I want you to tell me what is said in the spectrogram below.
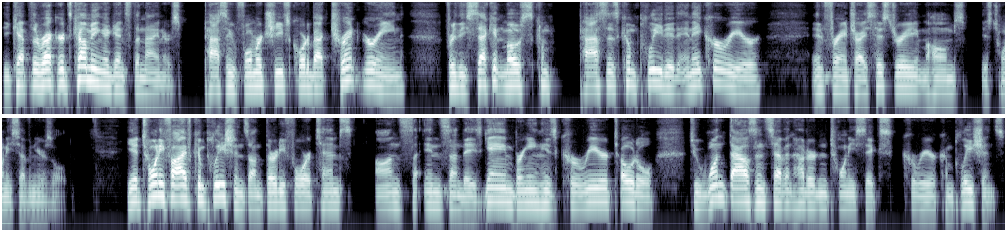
He kept the records coming against the Niners, passing former Chiefs quarterback Trent Green for the second most com- passes completed in a career in franchise history. Mahomes is 27 years old. He had 25 completions on 34 attempts on in Sunday's game, bringing his career total to 1,726 career completions.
